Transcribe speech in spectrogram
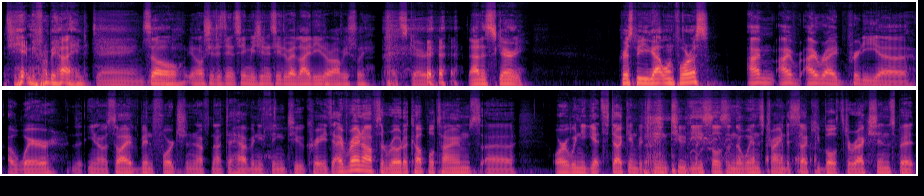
and she hit me from behind. Dang. So you know, she just didn't see me. She didn't see the red light either, obviously. That's scary. that is scary. Crispy, you got one for us? I'm I I ride pretty uh, aware, you know. So I've been fortunate enough not to have anything too crazy. I've ran off the road a couple times, uh, or when you get stuck in between two diesels and the wind's trying to suck you both directions. But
